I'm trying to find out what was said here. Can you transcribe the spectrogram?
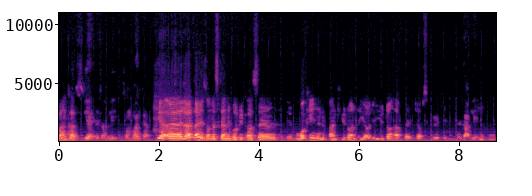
Bankers. Yeah, exactly, some bankers. Yeah, uh, that, that is understandable because uh, working in the bank, you don't you, you don't have the job security. Exactly. Mhm.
